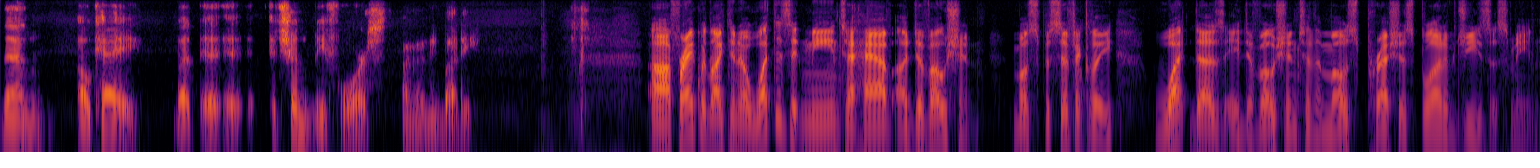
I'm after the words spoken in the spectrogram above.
then okay, but it, it, it shouldn't be forced on anybody. Uh, Frank would like to know what does it mean to have a devotion? Most specifically, what does a devotion to the most precious blood of Jesus mean?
